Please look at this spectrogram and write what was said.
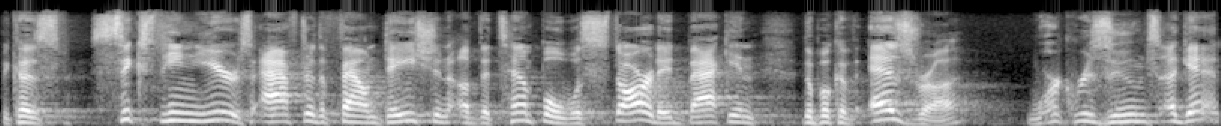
Because 16 years after the foundation of the temple was started back in the book of Ezra, work resumes again.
